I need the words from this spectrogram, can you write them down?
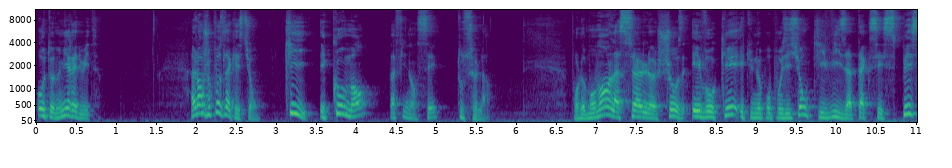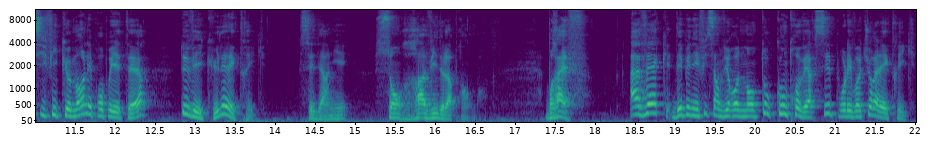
autonomie réduite. Alors je pose la question, qui et comment va financer tout cela? Pour le moment, la seule chose évoquée est une proposition qui vise à taxer spécifiquement les propriétaires de véhicules électriques. Ces derniers sont ravis de l'apprendre. Bref, avec des bénéfices environnementaux controversés pour les voitures électriques.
